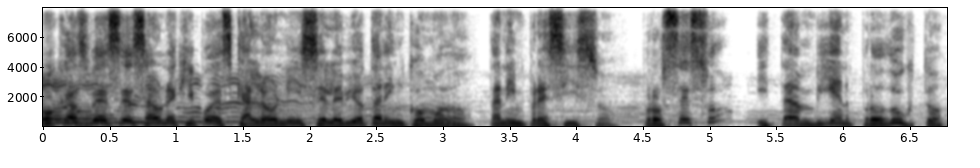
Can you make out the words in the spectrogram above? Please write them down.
Pocas veces a un equipo de Scaloni se le vio tan incómodo, tan impreciso. Proceso y también producto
